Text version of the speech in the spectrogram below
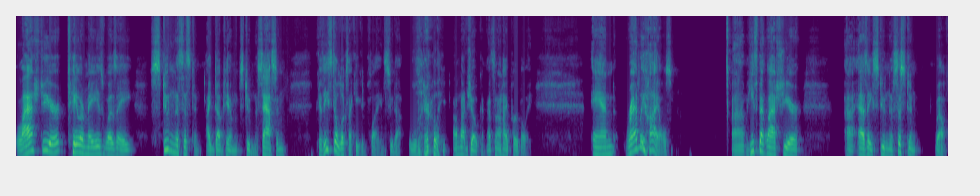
Last year, Taylor Mays was a student assistant. I dubbed him student assassin because he still looks like he could play and suit up. Literally. I'm not joking. That's not hyperbole. And Radley Hiles, um, he spent last year uh, as a student assistant. Well,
